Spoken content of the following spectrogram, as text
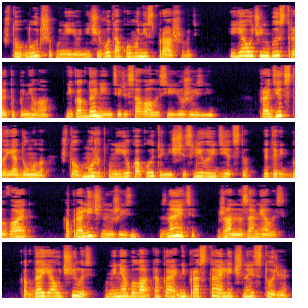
что лучше у нее ничего такого не спрашивать. И я очень быстро это поняла никогда не интересовалась ее жизнью. Про детство я думала, что, может, у нее какое-то несчастливое детство. Это ведь бывает. А про личную жизнь, знаете, Жанна замялась. Когда я училась, у меня была такая непростая личная история.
